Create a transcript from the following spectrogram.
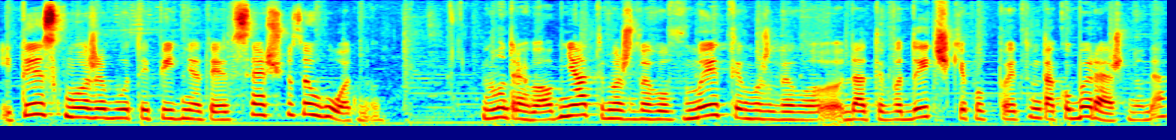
і тиск може бути піднятий, все що завгодно. Тому треба обняти, можливо, вмити, можливо, дати водички попити, ну так обережно, да?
